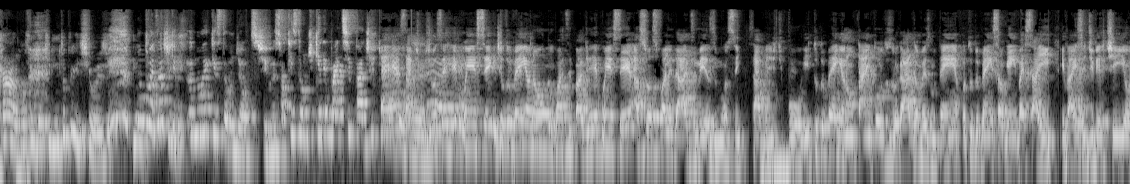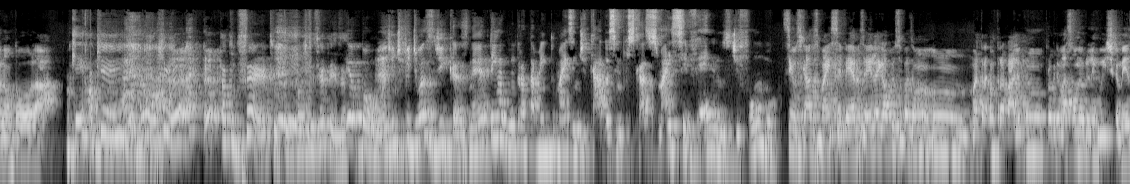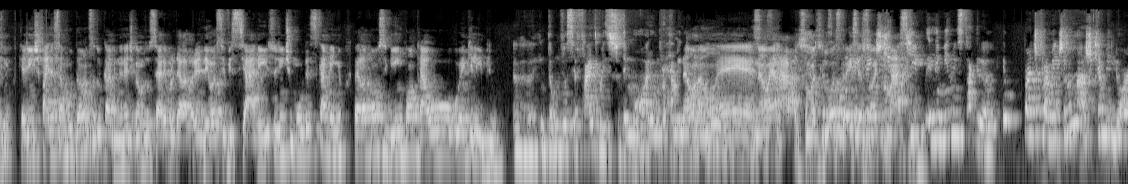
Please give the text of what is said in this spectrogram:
Cara, você daqui muito triste hoje. Muito não, mas acho que não é questão de autoestima, é só questão de querer participar de tudo. É, sabe? É. De você reconhecer que tudo bem eu não participar, de reconhecer as suas qualidades mesmo, assim, sabe? Tipo, e tudo bem eu não estar tá em todos os lugares ao mesmo tempo, tudo bem se alguém vai sair e vai se divertir e eu não tô lá. Ok? Ok, não, ok. Tá tudo certo, pode ter certeza. Eu, bom, a gente pediu as dicas, né? Tem algum tratamento mais indicado, assim, para os casos mais severos de FOMO? Sim, os casos mais severos, aí é legal a pessoa fazer um, um, um trabalho com programação neurolinguística mesmo, que a gente faz essa mudança do caminho, né? Digamos, o cérebro dela aprendeu a se viciar nisso, a gente muda esse caminho para ela conseguir encontrar o, o equilíbrio. Uhum. Então você faz, mas isso demora, um tratamento? Não, não, é, não é rápido, são umas duas, três sessões no máximo. Que elimina o Instagram. Particularmente, eu não acho que é a melhor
